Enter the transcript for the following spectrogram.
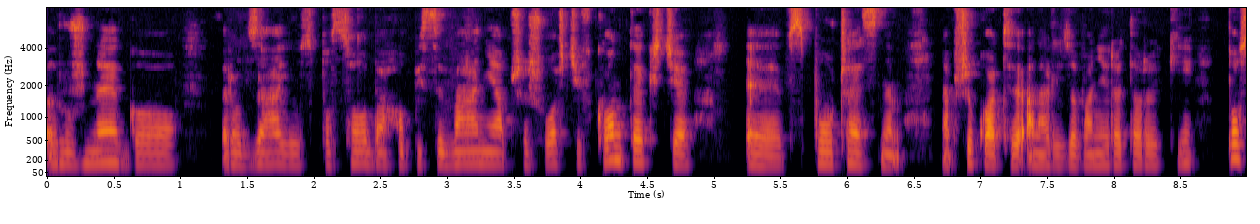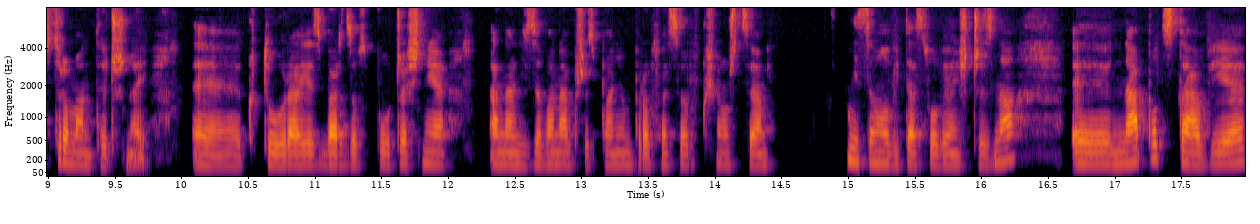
różnego rodzaju sposobach opisywania przeszłości w kontekście współczesnym, na przykład analizowanie retoryki postromantycznej, e, która jest bardzo współcześnie analizowana przez panią profesor w książce Niesamowita Słowiańszczyzna e, na podstawie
